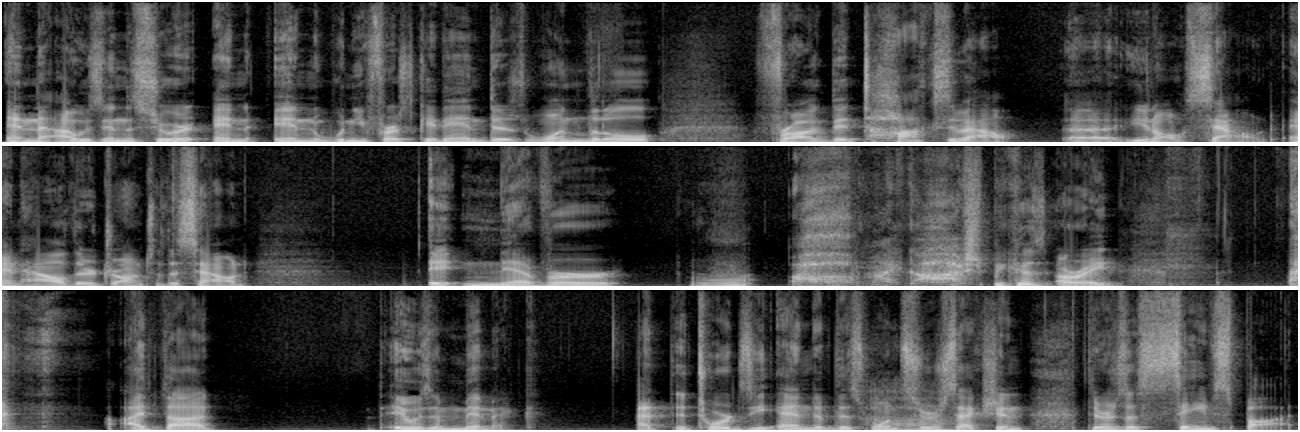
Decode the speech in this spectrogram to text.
and I was in the sewer. And and when you first get in, there's one little frog that talks about uh, you know sound and how they're drawn to the sound. It never. Oh my gosh! Because all right, I thought it was a mimic. At the towards the end of this one sewer ah. section, there's a save spot.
